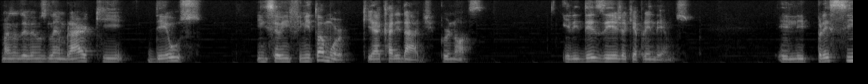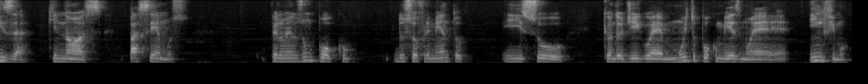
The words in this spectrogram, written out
Mas nós devemos lembrar que Deus, em seu infinito amor, que é a caridade por nós, ele deseja que aprendemos. Ele precisa que nós passemos pelo menos um pouco do sofrimento, e isso, quando eu digo, é muito pouco mesmo, é ínfimo,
